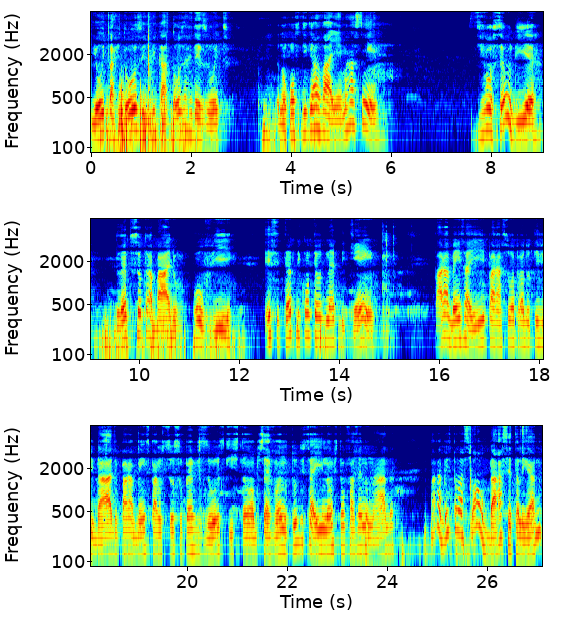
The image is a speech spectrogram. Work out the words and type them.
de 8 às 12 e de 14 às 18. Eu não consegui gravar aí, mas assim, se você um dia, durante o seu trabalho, ouvir esse tanto de conteúdo neto de quem, Parabéns aí para a sua produtividade, parabéns para os seus supervisores que estão observando tudo isso aí e não estão fazendo nada. E parabéns pela sua audácia, tá ligado?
